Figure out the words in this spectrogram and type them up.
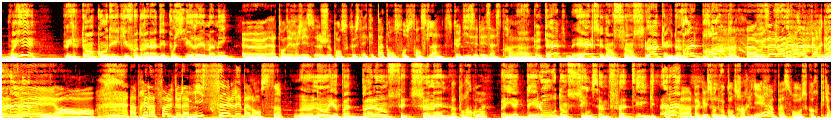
Vous voyez? Depuis le temps qu'on dit qu'il faudrait la dépoussiérer, mamie. Euh, attendez, Régis, je pense que ce n'était pas dans ce sens-là, ce que disaient les astres. Ah, Peut-être, mais elle, c'est dans ce sens-là qu'elle devrait le prendre. Ah, Vous allez encore la faire grogner. Oh. Après la folle de la Miss, les balances. Euh, non, il n'y a pas de balance cette semaine. Bah pourquoi? Il n'y a que des lourds dans ce signe, ça me fatigue. Oh, bah, Pas question de vous contrarier, hein, passons au scorpion.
